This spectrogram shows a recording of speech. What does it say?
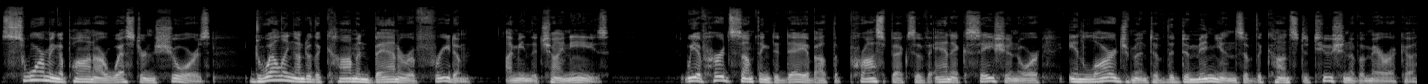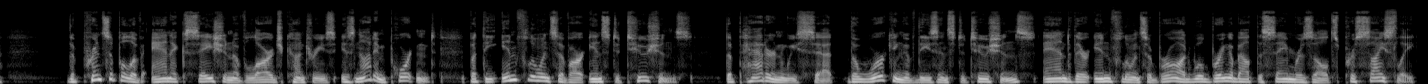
swarming upon our western shores, dwelling under the common banner of freedom, I mean the Chinese. We have heard something today about the prospects of annexation or enlargement of the dominions of the Constitution of America. The principle of annexation of large countries is not important, but the influence of our institutions, the pattern we set, the working of these institutions, and their influence abroad will bring about the same results precisely,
